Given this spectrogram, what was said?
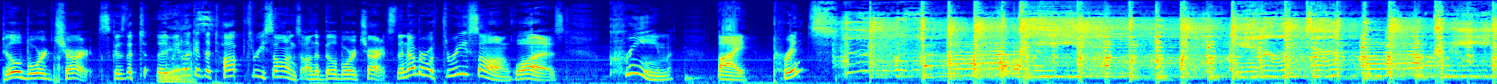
Billboard charts because the t- we look at the top three songs on the Billboard charts. The number three song was "Cream" by Prince. Get on top, cream.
